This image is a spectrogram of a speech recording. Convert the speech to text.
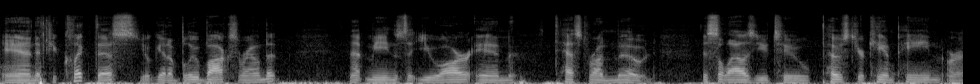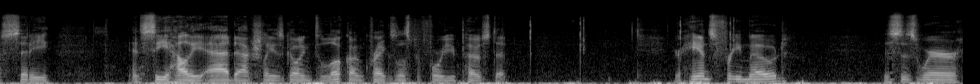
And if you click this, you'll get a blue box around it. That means that you are in test run mode. This allows you to post your campaign or a city and see how the ad actually is going to look on Craigslist before you post it. Your hands-free mode, this is where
